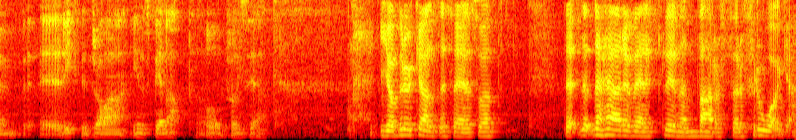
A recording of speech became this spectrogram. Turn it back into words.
eh, riktigt bra inspelat och producerat? Jag brukar alltid säga så att det, det, det här är verkligen en varför-fråga.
